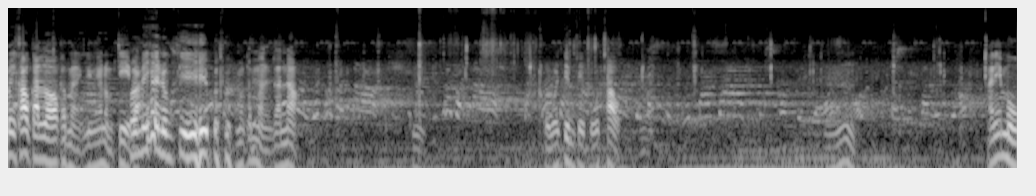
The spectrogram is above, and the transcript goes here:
ไม่เข้ากันหรอกก็เหมือนกินขนมจีบมันอะไม่ใช่ขนมจีบมันก็เหมือนกันเนาะผมว่าจิ้มซีฟู้ดเข้าอืมอันนี้หมู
